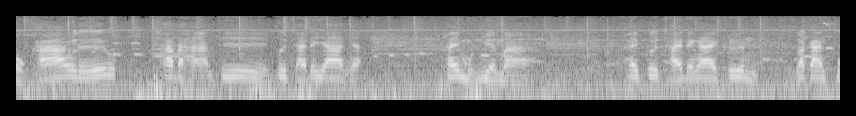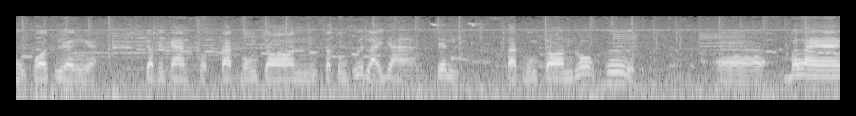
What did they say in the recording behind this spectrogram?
ตกค้างหรือธาตุอาหารที่พืชใช้ได้ยากเนี่ยให้หมุนเวียนมา ให้พืชใช้ได้ง่ายขึ้น และการปลูกปอเทืองเนี่ย จะเป็นการตัดวงจรศัตรูพืชหลายอย่าง เช่น ตัดวงจรโรคพืชแมลง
